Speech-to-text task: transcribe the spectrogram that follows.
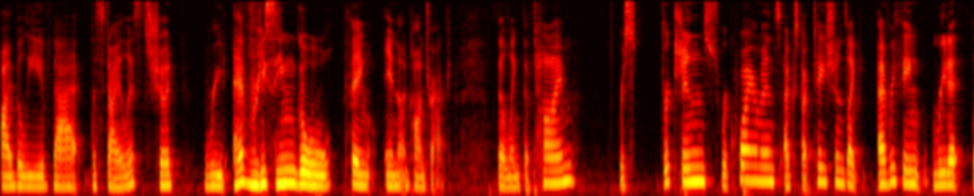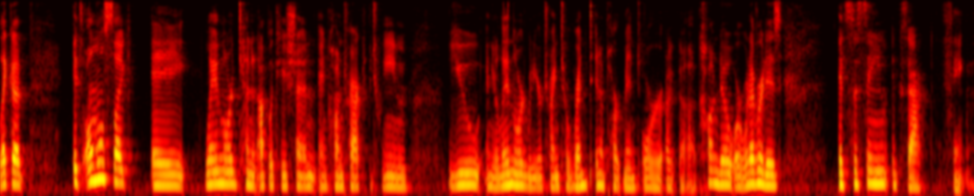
I believe that the stylist should read every single thing in that contract the length of time, restrictions, requirements, expectations, like everything, read it like a, it's almost like a landlord tenant application and contract between you and your landlord when you're trying to rent an apartment or a, a condo or whatever it is. It's the same exact thing.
